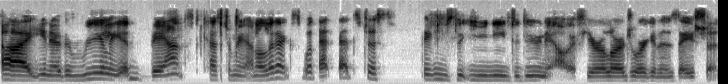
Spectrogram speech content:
uh, you know, the really advanced customer analytics, well, that, that's just things that you need to do now if you're a large organization.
